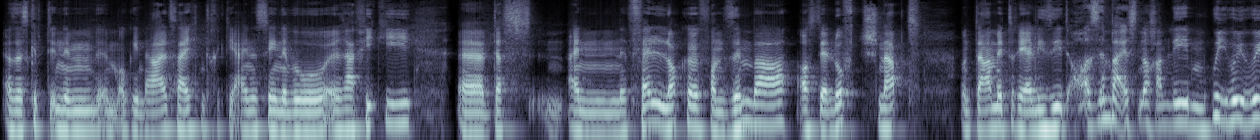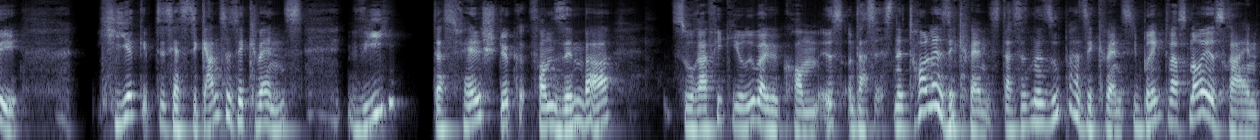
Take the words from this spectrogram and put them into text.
also es gibt in dem im Originalzeichentrick die eine Szene, wo Rafiki äh, das eine Felllocke von Simba aus der Luft schnappt und damit realisiert, oh, Simba ist noch am Leben, hui, hui, hui. Hier gibt es jetzt die ganze Sequenz, wie das Fellstück von Simba zu Rafiki rübergekommen ist. Und das ist eine tolle Sequenz, das ist eine super Sequenz, die bringt was Neues rein,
